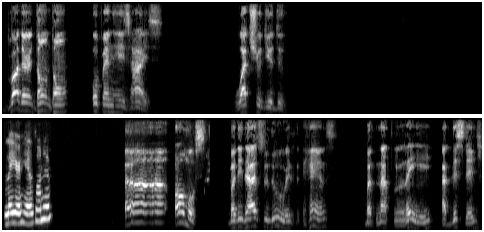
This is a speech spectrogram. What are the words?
Brother Don Don opened his eyes, what should you do? Lay your hands on him. Uh, almost, but it has to do with hands, but not lay at this stage.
